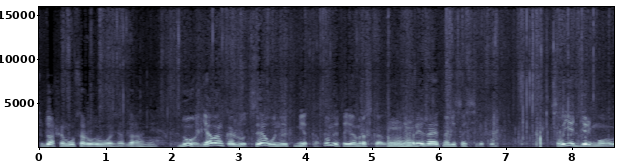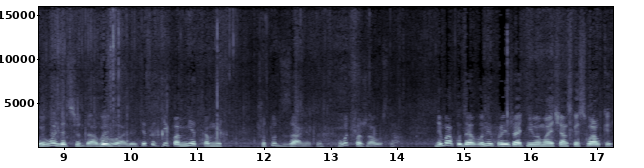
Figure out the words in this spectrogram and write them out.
Сюди ще мусор вивозять, да? Ні. Ну, я вам кажу, це у них метка. Пам'ятаєте, я вам розказував? Вони Мгм. приїжджають на лісосеку, своє дерьмо вивозять сюди, вивалюють. Це типа метка в них, що тут зайнято. От, пожалуйста. Нема куди, вони приїжджають мимо Маячанської свалки,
